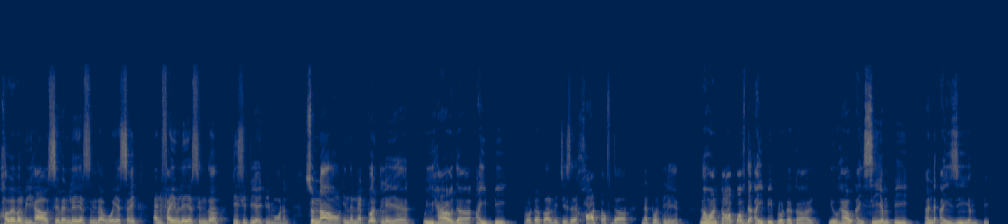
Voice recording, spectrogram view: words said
However, we have 7 layers in the OSI and 5 layers in the TCP IP model. So now in the network layer, we have the IP protocol which is a heart of the network layer. Now on top of the IP protocol, you have ICMP and IGMP.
